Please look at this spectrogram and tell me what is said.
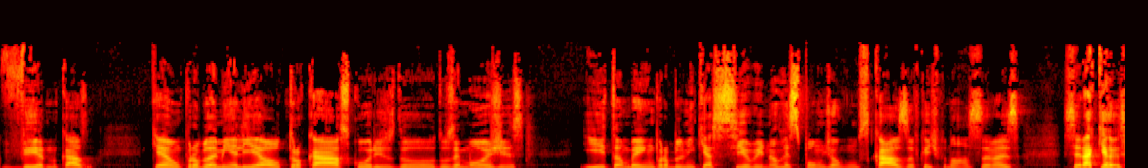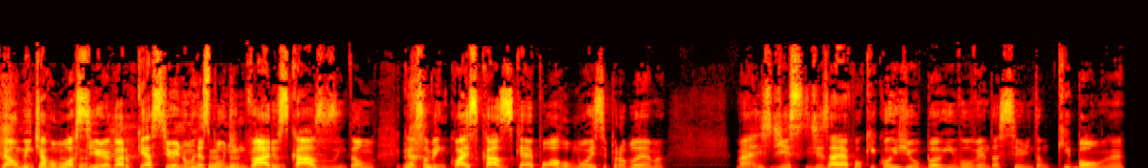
ver, no caso. Que é um probleminha ali ao trocar as cores do, dos emojis. E também um probleminha que a Siri não responde em alguns casos. Eu fiquei tipo, nossa, mas será que realmente arrumou a Siri agora? Porque a Siri não responde em vários casos, então quero saber em quais casos que a Apple arrumou esse problema. Mas diz, diz a Apple que corrigiu o bug envolvendo a Siri, então que bom, né?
